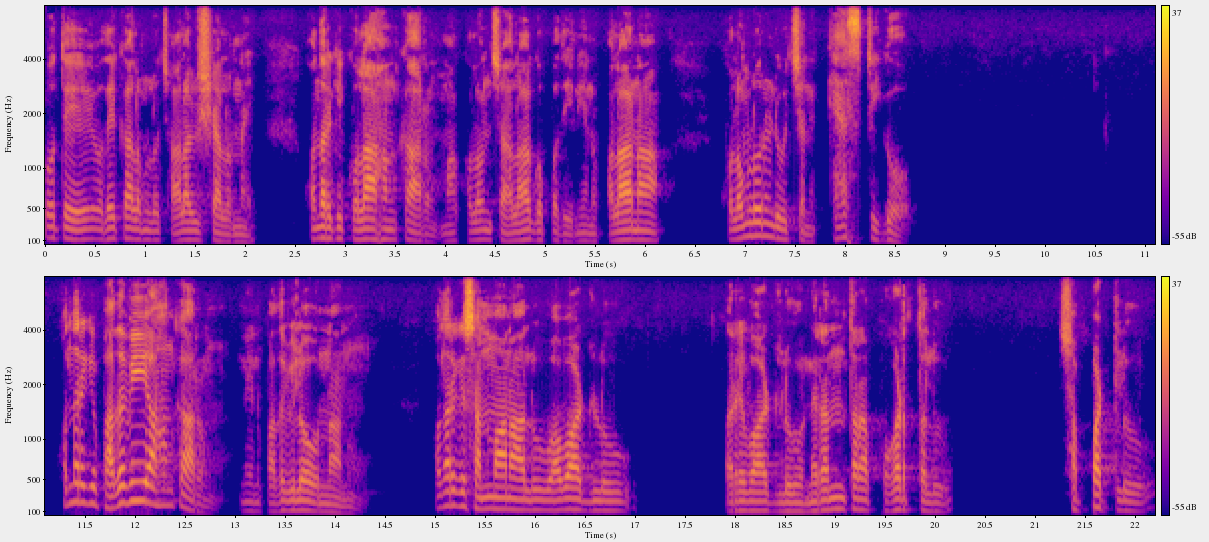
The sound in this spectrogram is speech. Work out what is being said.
పోతే ఉదయకాలంలో చాలా విషయాలు ఉన్నాయి కొందరికి కులాహంకారం మా కులం చాలా గొప్పది నేను ఫలానా కులంలో నుండి వచ్చాను క్యాస్టిగో కొందరికి పదవీ అహంకారం నేను పదవిలో ఉన్నాను. కొందరికి సన్మానాలు అవార్డులు రివార్డులు నిరంతర పొగడ్తలు చప్పట్లు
